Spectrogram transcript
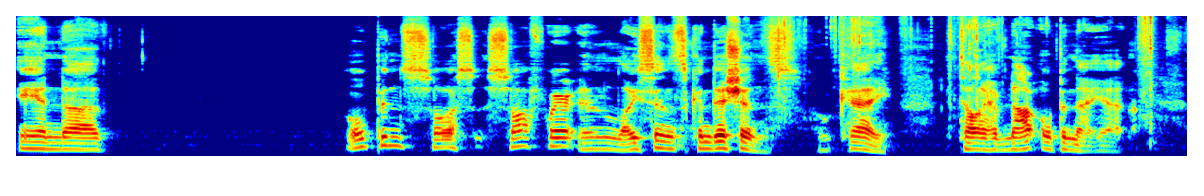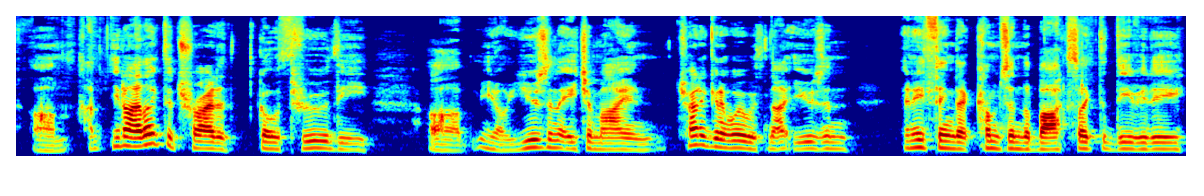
And uh, Open source software and license conditions. Okay, tell I have not opened that yet. Um, you know, I like to try to go through the, uh, you know, using the HMI and try to get away with not using anything that comes in the box like the DVD.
